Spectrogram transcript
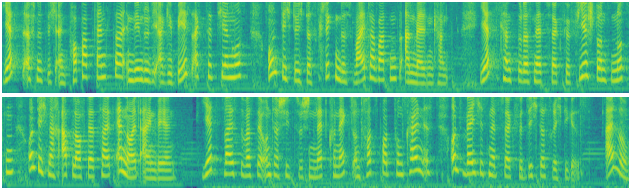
Jetzt öffnet sich ein Pop-up-Fenster, in dem du die AGBs akzeptieren musst und dich durch das Klicken des Weiter-Buttons anmelden kannst. Jetzt kannst du das Netzwerk für vier Stunden nutzen und dich nach Ablauf der Zeit erneut einwählen. Jetzt weißt du, was der Unterschied zwischen NetConnect und Hotspot.Köln ist und welches Netzwerk für dich das richtige ist. Also,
